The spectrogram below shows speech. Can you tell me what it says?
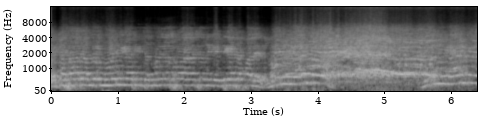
ఒక్కసారి అందరూ మోడీ గారికి జన్మదిన శుభాకాంక్షలు గట్టిగా చెప్పాలి. మోడీ గారికి మోడీ గారికి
